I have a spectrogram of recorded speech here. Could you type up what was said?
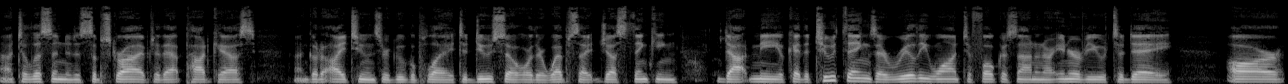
uh, to listen and to subscribe to that podcast. Uh, go to iTunes or Google Play to do so, or their website, justthinking.me. Okay, the two things I really want to focus on in our interview today are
